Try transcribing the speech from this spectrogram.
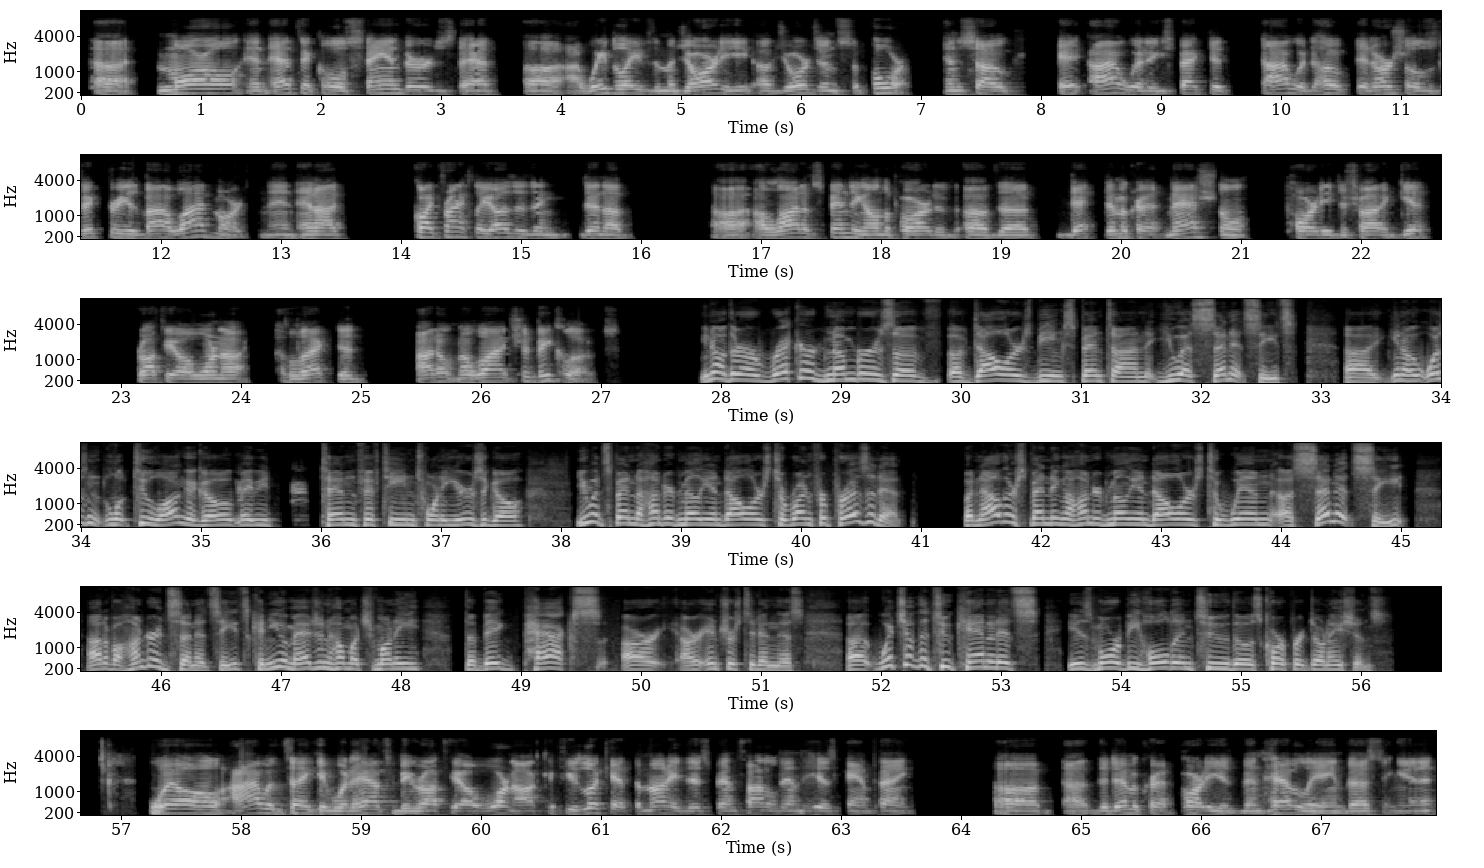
uh, moral and ethical standards that uh, we believe the majority of Georgians support. And so it, I would expect it, I would hope that Herschel's victory is by a wide margin. And, and I, quite frankly, other than, than a, uh, a lot of spending on the part of, of the De- Democrat National Party to try to get Raphael Warnock elected, I don't know why it should be close. You know, there are record numbers of, of dollars being spent on U.S. Senate seats. Uh, you know, it wasn't too long ago, maybe 10, 15, 20 years ago, you would spend $100 million to run for president. But now they're spending $100 million to win a Senate seat out of 100 Senate seats. Can you imagine how much money the big PACs are, are interested in this? Uh, which of the two candidates is more beholden to those corporate donations? Well, I would think it would have to be Raphael Warnock. If you look at the money that's been funneled into his campaign, uh, uh, the Democrat Party has been heavily investing in it.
